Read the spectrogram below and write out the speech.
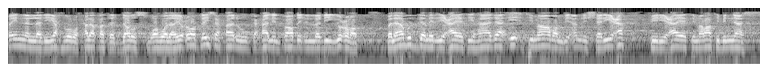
فإن الذي يحضر حلقة الدرس وهو لا يعرف ليس حاله كحال الفاضل الذي يعرف. فلا بد من رعاية هذا ائتمارا بأمر الشريعة في رعاية مراتب الناس.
